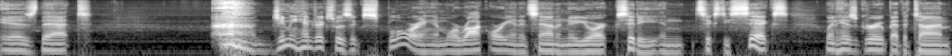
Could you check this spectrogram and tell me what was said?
is that Jimi Hendrix was exploring a more rock oriented sound in New York City in 66 when his group at the time,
